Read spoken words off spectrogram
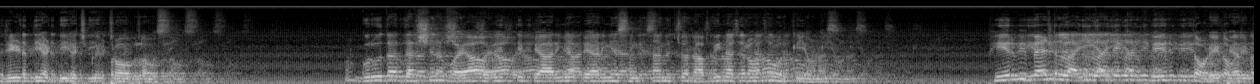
ਰੀੜ ਦੀ ਹੱਡੀ ਵਿੱਚ ਕੋਈ ਪ੍ਰੋਬਲਮ ਸੀ। ਗੁਰੂ ਦਾ ਦਰਸ਼ਨ ਹੋਇਆ ਹੋਵੇ ਤੇ ਪਿਆਰੀਆਂ ਪਿਆਰੀਆਂ ਸੰਗਤਾਂ ਵਿੱਚੋਂ ਰੱਬ ਹੀ ਨਜ਼ਰ ਆਉਣਾ, ਹੋਰ ਕੀ ਆਉਣਾ ਸੀ। ਫੇਰ ਵੀ ਬੈਲਟ ਲਾਈ ਆ, ਲੇਕਿਨ ਫੇਰ ਵੀ ਦੌੜੇ ਫਿਰਨ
